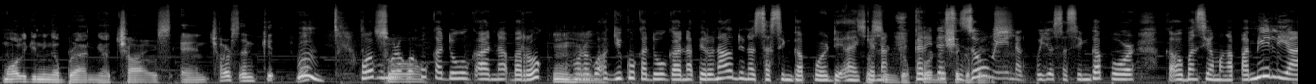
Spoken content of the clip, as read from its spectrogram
mao lagi ni nga brand nga Charles and Charles and Kit. di ba? Hmm. Wa So- murag ako kadug ana Barok. Mhm. Murag wa agyo ko kadug ana pero now na sa Singapore di ay Sa kay na Singapore Karida na si Zoe nagpuyo sa Singapore kauban siyang mga pamilya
